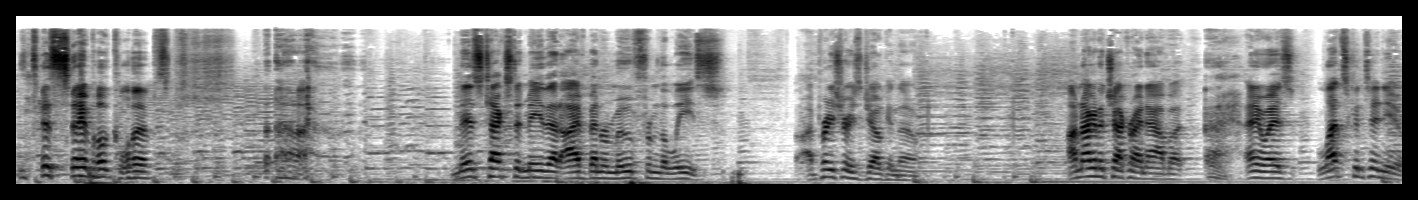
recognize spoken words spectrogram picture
Disable clips. Miz texted me that I've been removed from the lease. I'm pretty sure he's joking though. I'm not gonna check right now, but anyways, let's continue.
